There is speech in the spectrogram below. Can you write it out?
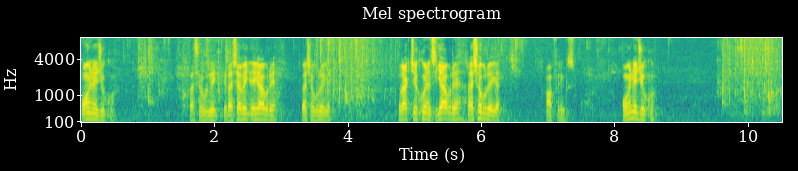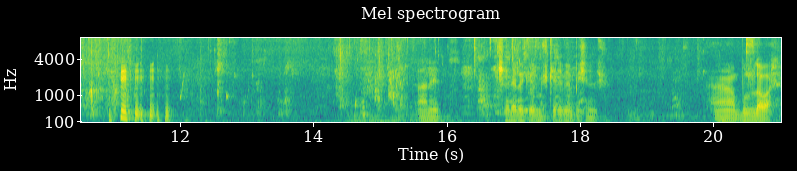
Oyna Ceko. Raşa buraya. Raşa bekle gel buraya. Raşa buraya gel. Bırak Ceko oynasın gel buraya. Raşa buraya gel. Aferin kızım. Oyna Ceko. yani kelebek ölmüş kelebeğin peşine düş. Ha buz da var.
